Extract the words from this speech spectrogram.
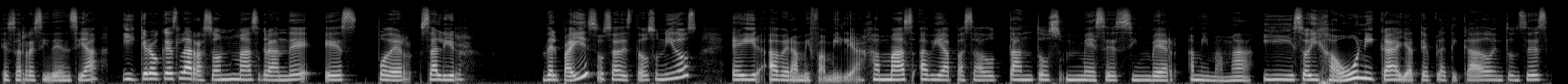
esa residencia, y creo que es la razón más grande, es poder salir del país, o sea, de Estados Unidos, e ir a ver a mi familia. Jamás había pasado tantos meses sin ver a mi mamá. Y soy hija única, ya te he platicado, entonces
